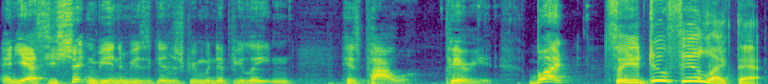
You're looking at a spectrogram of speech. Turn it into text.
And yes, he shouldn't be in the music industry manipulating his power. Period. But so you do feel like that.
